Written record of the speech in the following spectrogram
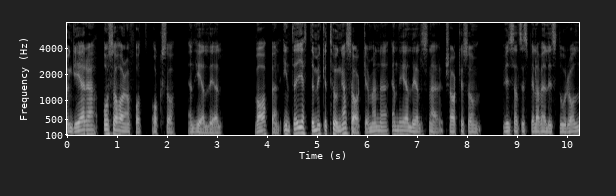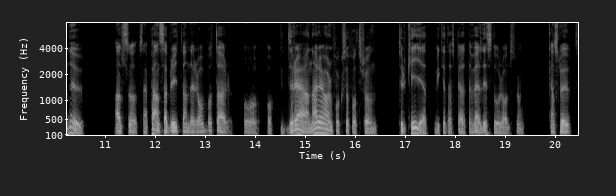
fungera och så har de fått också en hel del vapen. Inte jättemycket tunga saker men eh, en hel del såna här saker som visat sig spela väldigt stor roll nu. Alltså såna pansarbrytande robotar och, och drönare har de också fått från Turkiet vilket har spelat en väldigt stor roll. Så de kan slå ut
